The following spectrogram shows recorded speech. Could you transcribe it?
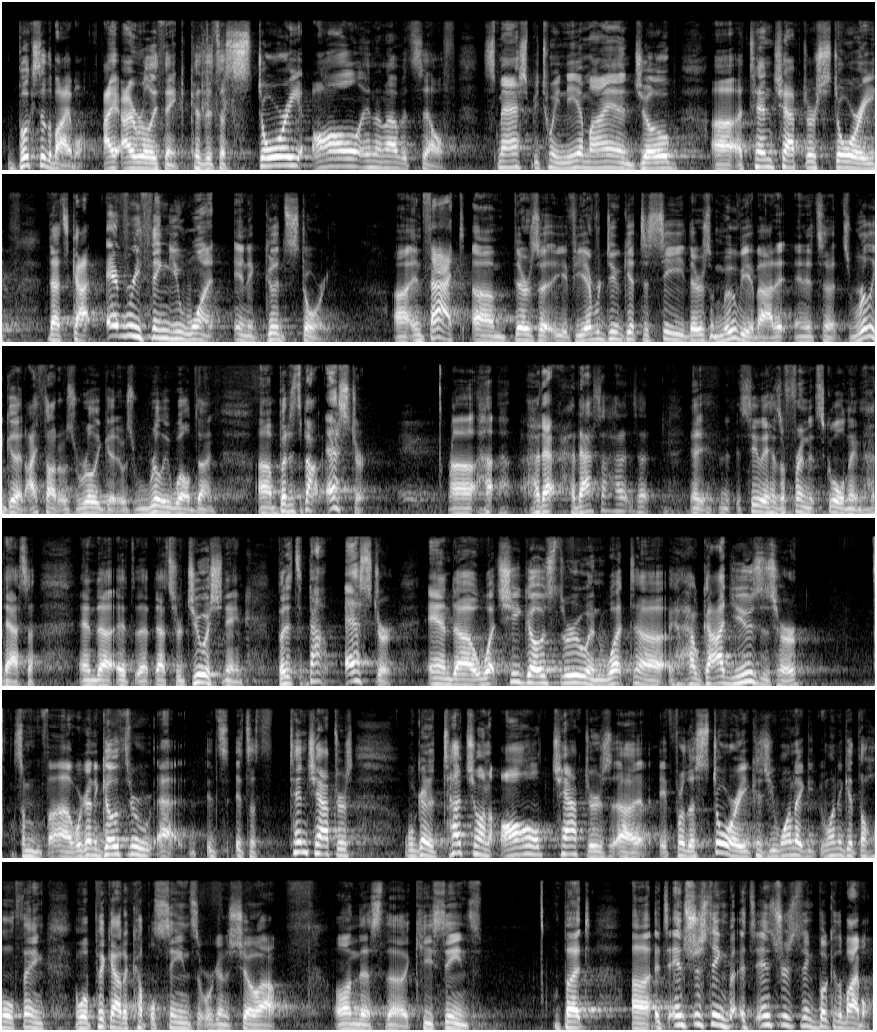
books of the Bible, I, I really think, because it's a story all in and of itself. Smashed between Nehemiah and Job, uh, a 10 chapter story that's got everything you want in a good story. Uh, in fact, um, there's a, if you ever do get to see, there's a movie about it, and it's, a, it's really good. I thought it was really good. It was really well done. Uh, but it's about Esther. Uh, Hadassah, that? Celia has a friend at school named Hadassah, and uh, it, that's her Jewish name. But it's about Esther and uh, what she goes through and what, uh, how God uses her. Some, uh, we're going to go through, it's, it's a 10 chapters. We're going to touch on all chapters for the story because you want to want to get the whole thing, and we'll pick out a couple scenes that we're going to show out on this, the key scenes. But it's interesting. It's interesting book of the Bible.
